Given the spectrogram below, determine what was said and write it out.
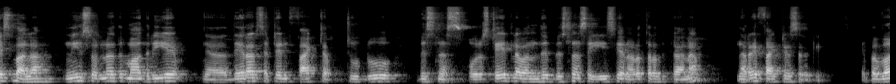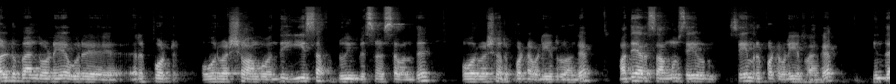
எஸ் பாலா. நீ சொன்னது மாதிரியே there are certain factor to do business ஒரு ஸ்டேட்ல வந்து பிஸ்னஸை ஈஸியாக நடத்துறதுக்கான நிறைய ஃபேக்டர்ஸ் இருக்கு. இப்போ வேர்ல்டு பேங்கோடைய ஒரு ரிப்போர்ட் ஒவ்வொரு வருஷம் அவங்க வந்து ஈஸ் ஆஃப் டூயிங் பிஸ்னஸை வந்து ஒவ்வொரு வருஷம் ரிப்போர்ட்டை வெளியிடுவாங்க. மத்திய அரசாங்கம் சேம் சேம் ரிப்போர்ட் வெளியிடுறாங்க. இந்த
